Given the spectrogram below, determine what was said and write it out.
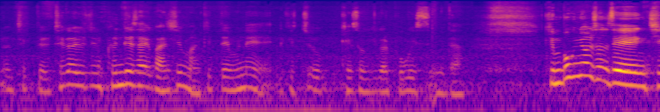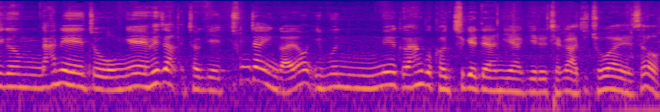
이런 책들. 제가 요즘 근대사에 관심이 많기 때문에 이렇게 쭉 계속 이걸 보고 있습니다. 김봉렬 선생 지금 한해종의 회장 저기 총장인가요? 이분의 그 한국 건축에 대한 이야기를 제가 아주 좋아해서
